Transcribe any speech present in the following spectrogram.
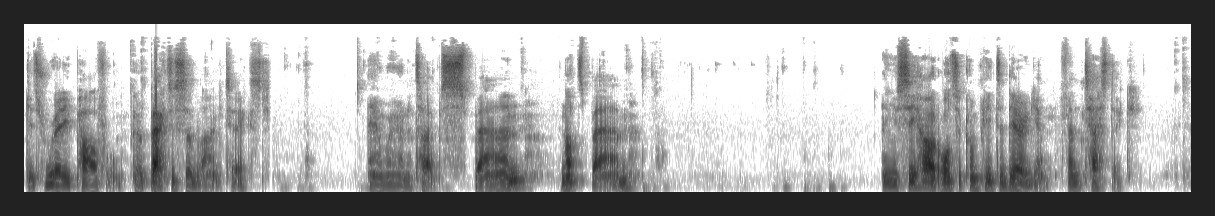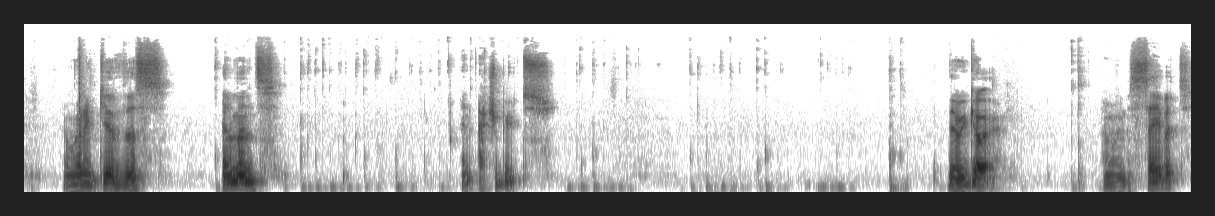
gets really powerful. Go back to Sublime Text and we're going to type span, not spam. And you see how it auto completed there again. Fantastic. And we're going to give this element an attribute. There we go. I'm going to save it.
